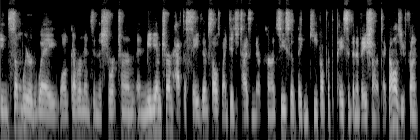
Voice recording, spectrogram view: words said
in some weird way, while governments in the short term and medium term have to save themselves by digitizing their currency so that they can keep up with the pace of innovation on the technology front,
